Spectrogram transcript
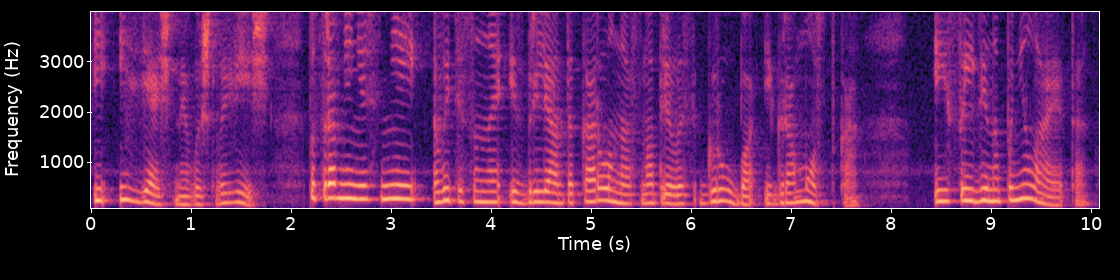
и изящная вышла вещь. По сравнению с ней, вытесанная из бриллианта корона смотрелась грубо и громоздко. И Сальдина поняла это –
